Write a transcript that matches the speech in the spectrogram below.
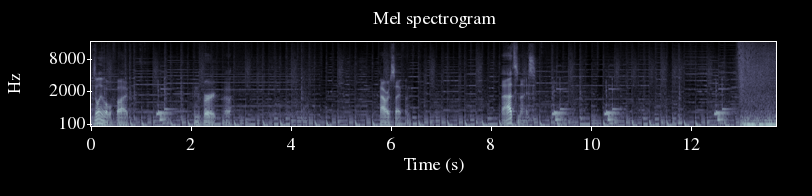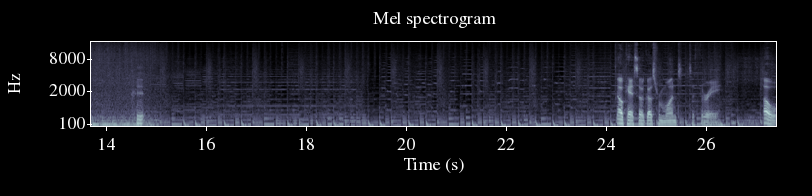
It's only level 5. Convert. Ugh. Power Siphon. That's nice. okay, so it goes from 1 to 3. Oh,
